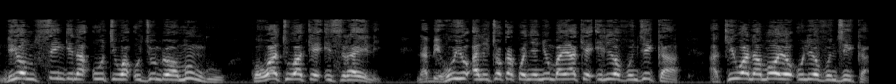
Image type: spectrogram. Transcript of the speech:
ndiyo msingi na uti wa ujumbe wa mungu kwa watu wake israeli. Nabii huyu alitoka kwenye nyumba yake iliyovunjika akiwa na moyo uliovunjika.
